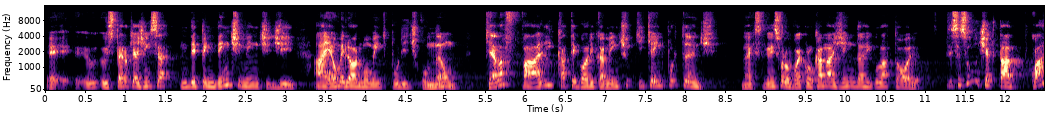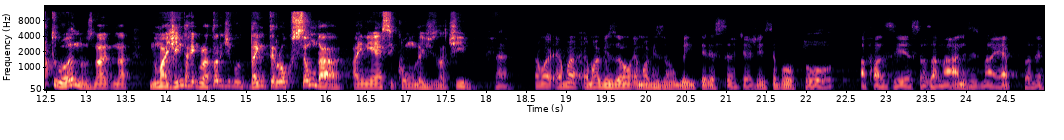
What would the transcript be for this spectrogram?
é, eu, eu, espero que a agência, independentemente de ah, é o melhor momento político ou não, que ela fale categoricamente o que, que é importante. Né? Que nem você falou, vai colocar na agenda regulatória. Esse assunto não tinha que estar quatro anos na, na, numa agenda regulatória digo, da interlocução da ANS com o legislativo? É. É uma, é, uma, é uma visão é uma visão bem interessante. A agência voltou a fazer essas análises na época, né?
